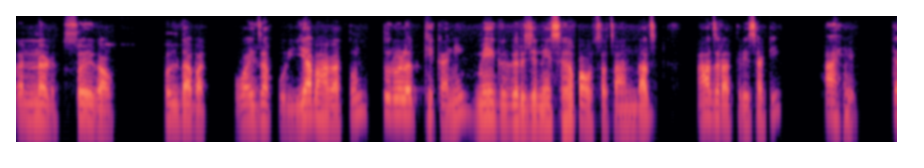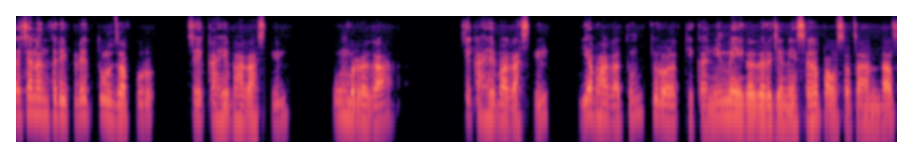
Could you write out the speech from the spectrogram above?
कन्नड सोयगाव खुलदाबाद वैजापूर या भागातून तुरळक ठिकाणी मेघगर्जनेसह पावसाचा अंदाज आज रात्रीसाठी आहे. त्याच्यानंतर इकडे तुळजापूरचे काही भाग असतील. उमरगा चे काही भाग असतील या भागातून तुरळक ठिकाणी मेघगर्जनेसह पावसाचा अंदाज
